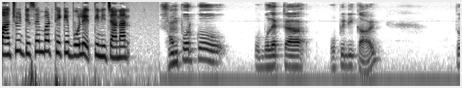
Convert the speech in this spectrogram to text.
পাঁচই ডিসেম্বর থেকে বলে তিনি জানান। সম্পর্ক বলে একটা ওপিডি কার্ড। তো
